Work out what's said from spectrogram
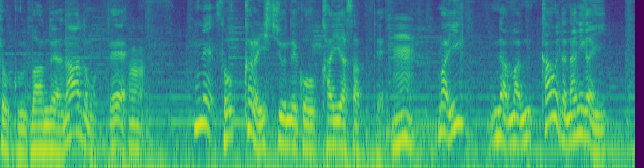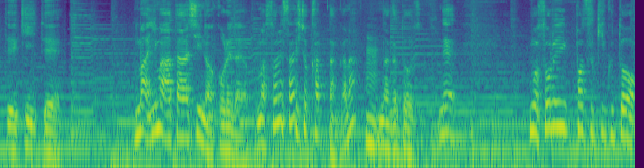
曲バンドやなと思って。う、ん。でそっから一瞬でこう買いあさって。うん。まあいいな、まあ、買うたら何がいいって聞いて。まあ今新しいのはこれだよ。まあそれ最初買ったんかな、うん。なんか当時。でもうそれ一発聞くと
